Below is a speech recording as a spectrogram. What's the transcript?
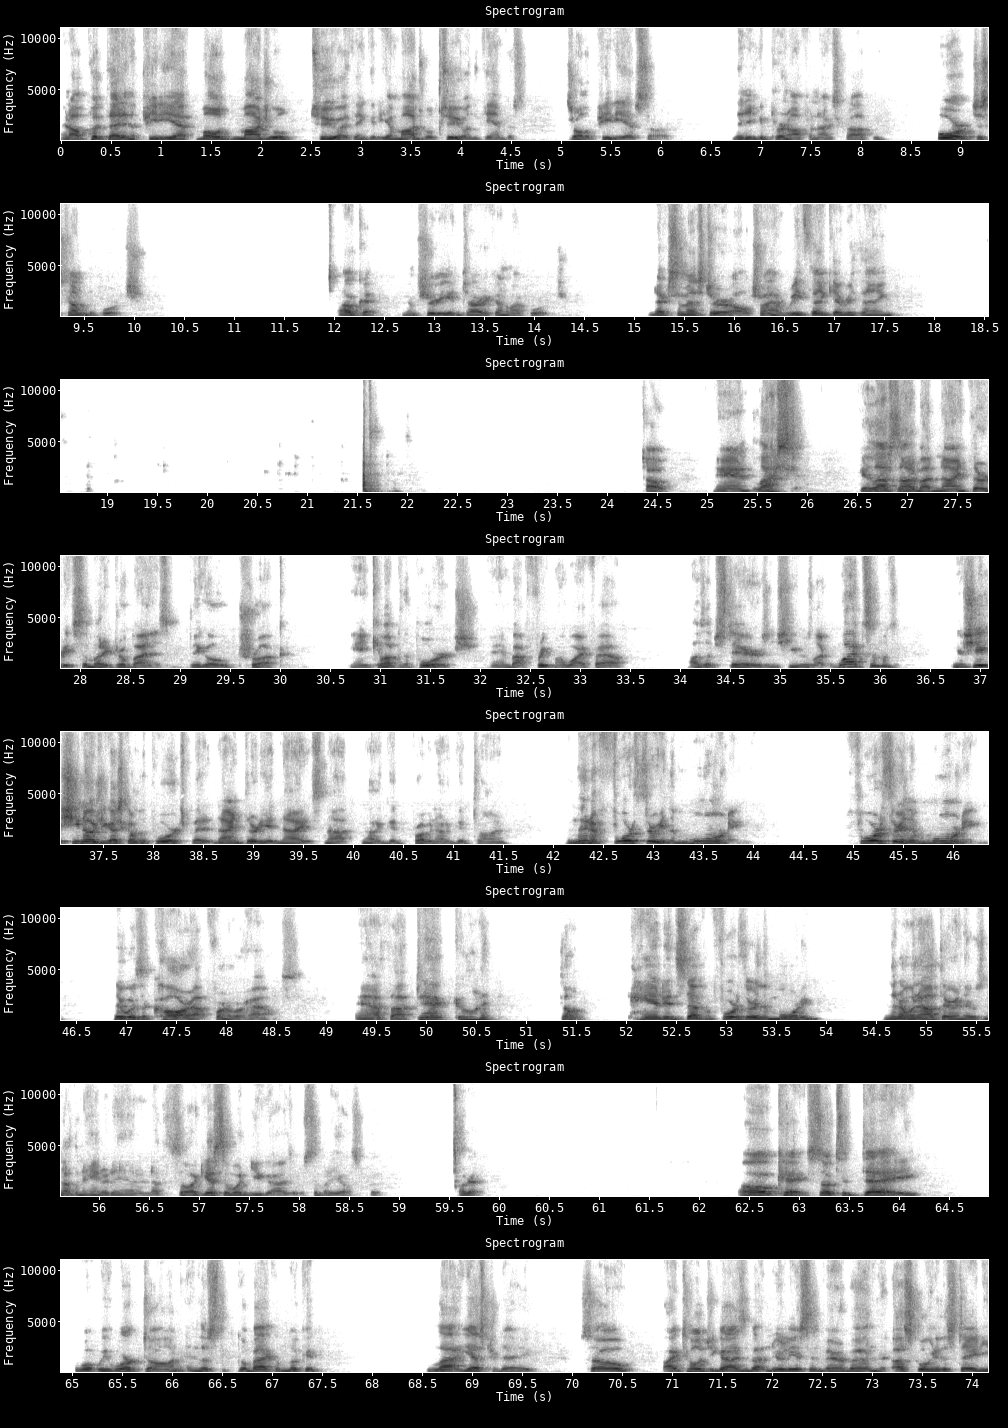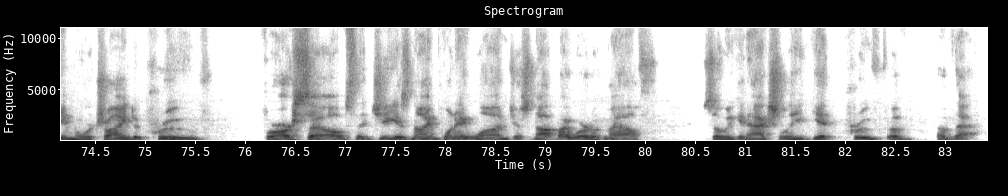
And I'll put that in the PDF, mod, module two, I think, yeah, module two on the Canvas. That's all the PDFs are. Then you can print off a nice copy or just come to the porch. Okay, I'm sure you're getting tired of coming to my porch. Next semester, I'll try and rethink everything. Oh, and last Okay, last night about 9:30, somebody drove by in this big old truck and came up to the porch and about freaked my wife out. I was upstairs and she was like, "What? Someone's." You know, she she knows you guys come to the porch, but at 9:30 at night, it's not not a good, probably not a good time. And then at 4:30 in the morning, 4:30 in the morning, there was a car out front of our house, and I thought, "Dad, go it, don't hand in stuff at 4:30 in the morning." And then I went out there and there was nothing handed in and nothing. So I guess it wasn't you guys, it was somebody else. But okay. Okay, so today what we worked on, and let's go back and look at yesterday. So I told you guys about Nullius in Verba and us going to the stadium and we're trying to prove for ourselves that G is 9.81, just not by word of mouth, so we can actually get proof of, of that.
